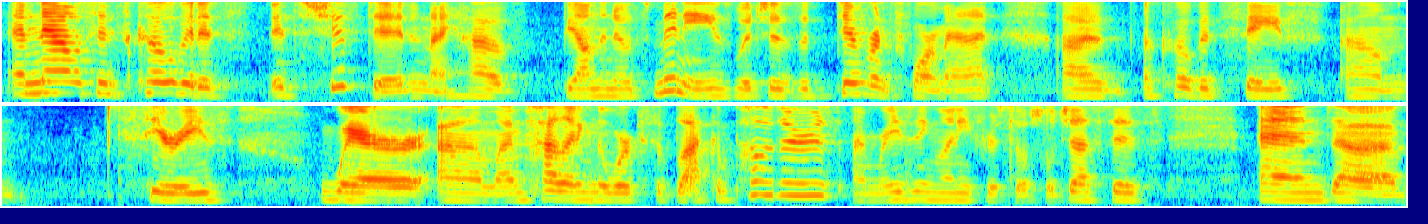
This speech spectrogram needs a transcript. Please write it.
and now since COVID, it's it's shifted, and I have Beyond the Notes minis, which is a different format, uh, a COVID safe um, series where um, I'm highlighting the works of Black composers. I'm raising money for social justice, and uh,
